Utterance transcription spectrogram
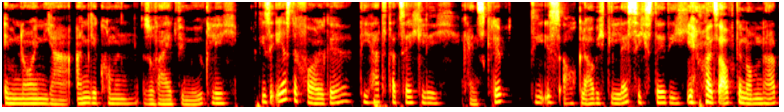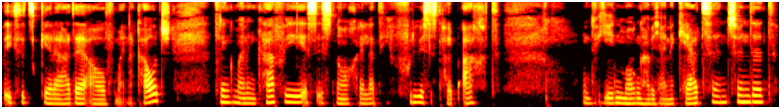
im neuen Jahr angekommen, so weit wie möglich. Diese erste Folge, die hat tatsächlich kein Skript. Die ist auch, glaube ich, die lässigste, die ich jemals aufgenommen habe. Ich sitze gerade auf meiner Couch, trinke meinen Kaffee. Es ist noch relativ früh, es ist halb acht. Und wie jeden Morgen habe ich eine Kerze entzündet.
